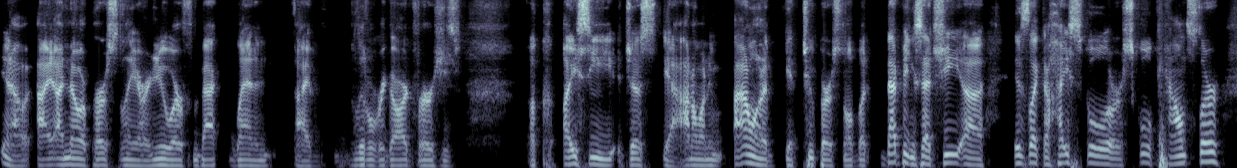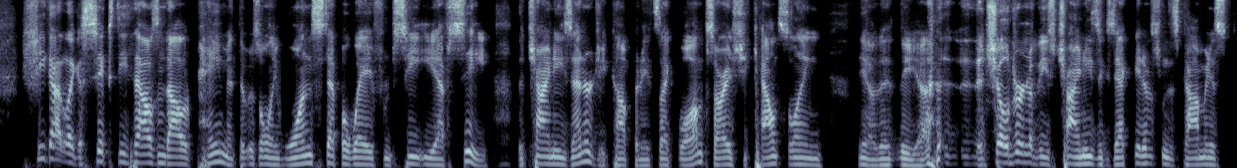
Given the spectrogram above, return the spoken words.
you know I, I know her personally or I knew her from back when and i have little regard for her. She's a icy just yeah i don't want to i don't want to get too personal but that being said she uh, is like a high school or school counselor. She got like a $60000 payment that was only one step away from cefc the chinese energy company. It's like well i'm sorry is she counseling you know the the uh, the children of these chinese executives from this communist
